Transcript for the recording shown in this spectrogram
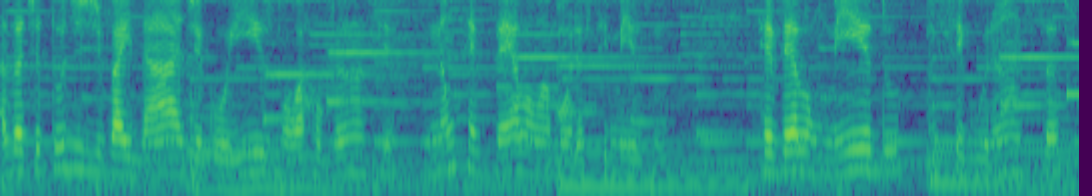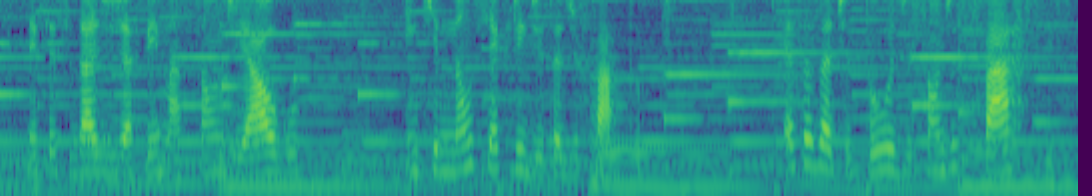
As atitudes de vaidade, egoísmo ou arrogância não revelam amor a si mesmo. Revelam medo, insegurança, necessidade de afirmação de algo em que não se acredita de fato. Essas atitudes são disfarces,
